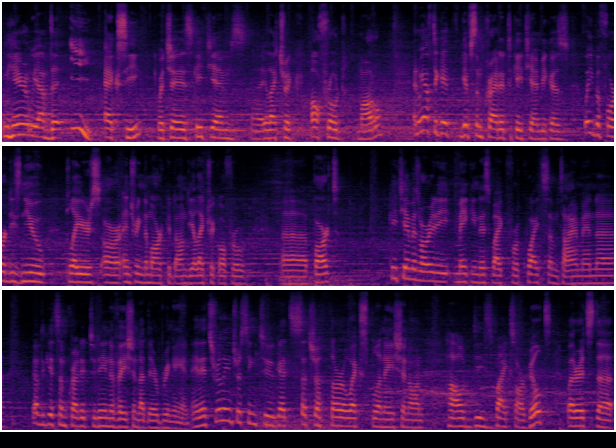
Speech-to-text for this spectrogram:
In here we have the E-XC, which is KTM's uh, electric off-road model. And we have to get, give some credit to KTM because way before these new players are entering the market on the electric off-road uh, part, KTM is already making this bike for quite some time and uh, we have to give some credit to the innovation that they're bringing in. And it's really interesting to get such a thorough explanation on how these bikes are built, whether it's the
